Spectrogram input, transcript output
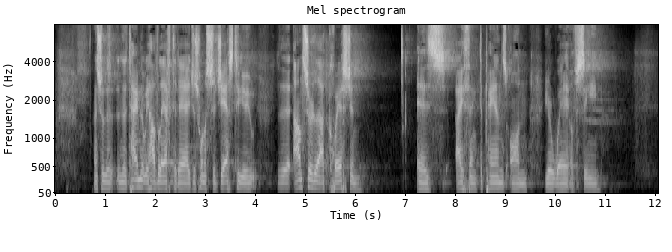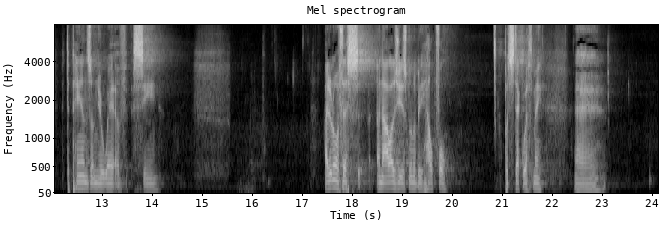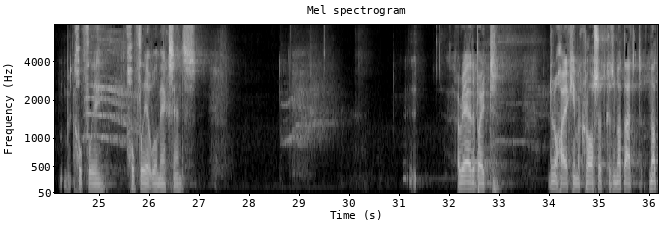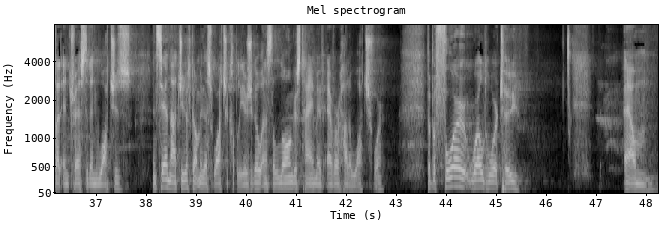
And so, in the time that we have left today, I just want to suggest to you the answer to that question is, I think, depends on your way of seeing. It depends on your way of seeing. I don't know if this analogy is going to be helpful, but stick with me. Uh, hopefully, hopefully it will make sense. I read about. I don't know how I came across it because I'm not that not that interested in watches. And saying that, Judith got me this watch a couple of years ago, and it's the longest time I've ever had a watch for. But before World War II, um,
